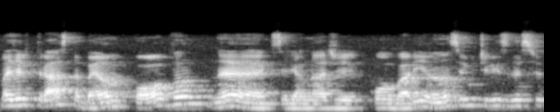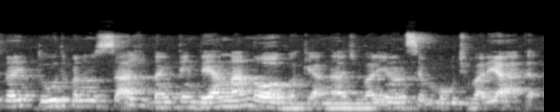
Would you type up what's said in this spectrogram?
mas ele traz também a ANCOVA, né, que seria a análise de covariância, e utiliza isso daí tudo para nos ajudar a entender a MANOVA, que é a análise de variância multivariada.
